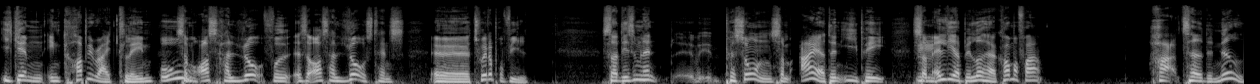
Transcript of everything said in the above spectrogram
igennem en copyright claim, uh. som også har, lå, fået, altså også har låst hans øh, Twitter-profil. Så det er simpelthen øh, personen, som ejer den IP, som mm. alle de her billeder her kommer fra, har taget det ned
